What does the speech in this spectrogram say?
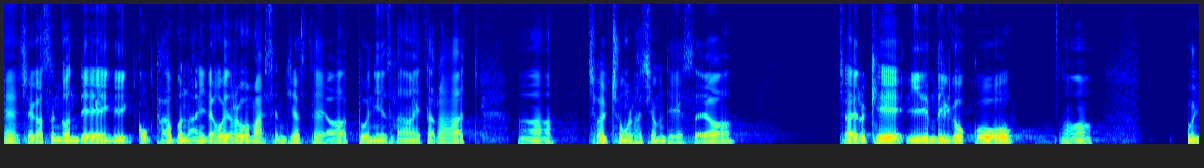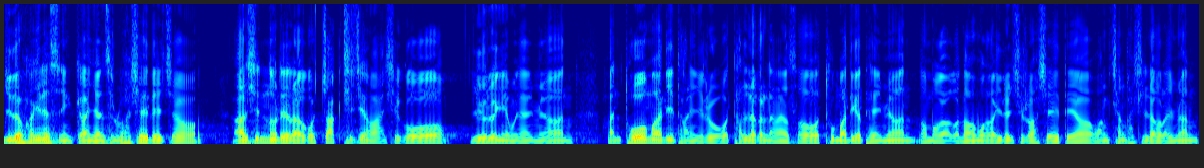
네, 제가 쓴 건데 꼭 답은 아니라고 여러 번 말씀드렸어요. 본인 상황에 따라 아, 절충을 하시면 되겠어요. 자, 이렇게 이름도 읽었고 어, 운지도 확인했으니까 연습을 하셔야 되죠. 아신 노래라고 쫙 치지 마시고 요령이 뭐냐면 한 두 마디 단위로 단락을 나눠서 두 마디가 되면 넘어가고 넘어가 이런 식으로 하셔야 돼요. 왕창 가시려고 그러면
